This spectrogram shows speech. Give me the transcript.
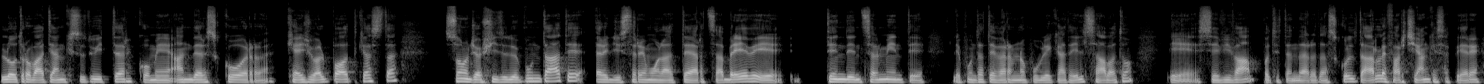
Lo trovate anche su Twitter come underscore casual podcast. Sono già uscite due puntate, registreremo la terza a breve e tendenzialmente le puntate verranno pubblicate il sabato e se vi va potete andare ad ascoltarle e farci anche sapere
